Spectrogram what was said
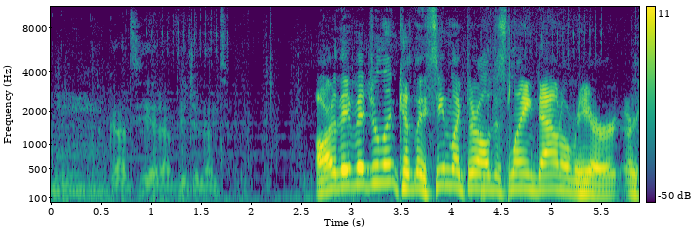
Hmm, Guards here are vigilant. Are they vigilant? Because they seem like they're all just laying down over here or, or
